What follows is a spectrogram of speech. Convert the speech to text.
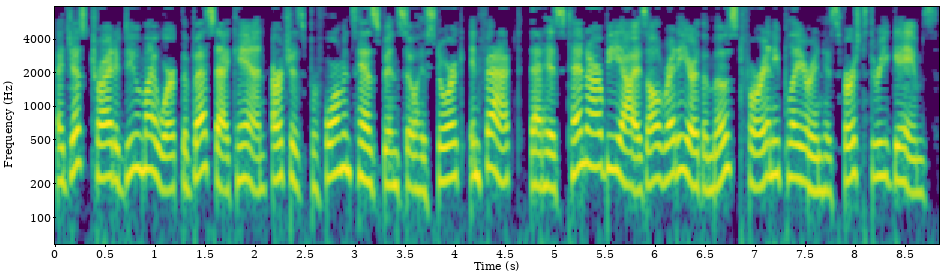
I just try to do my work the best I can. Arcia's performance has been so historic, in fact, that his 10 RBIs already are the most for any player in his first three games.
